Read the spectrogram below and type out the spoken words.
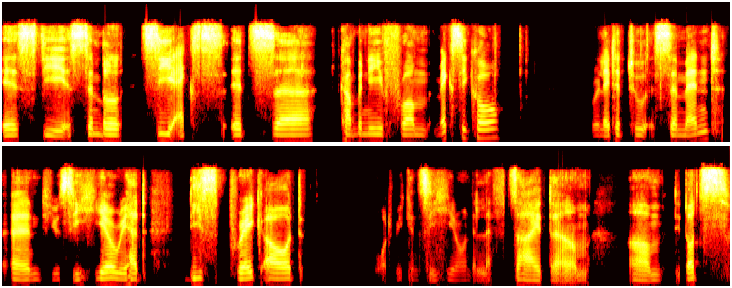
is the symbol CX. It's a company from Mexico related to cement. And you see here we had this breakout what we can see here on the left side, um, um, the dots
